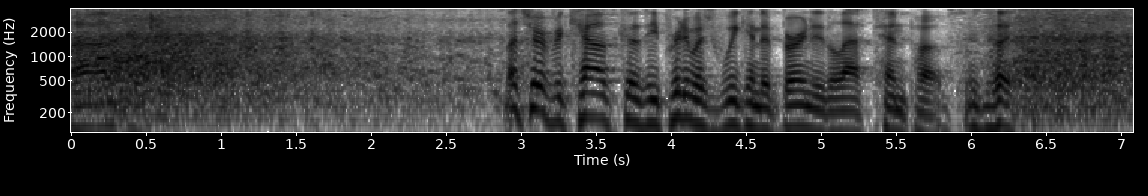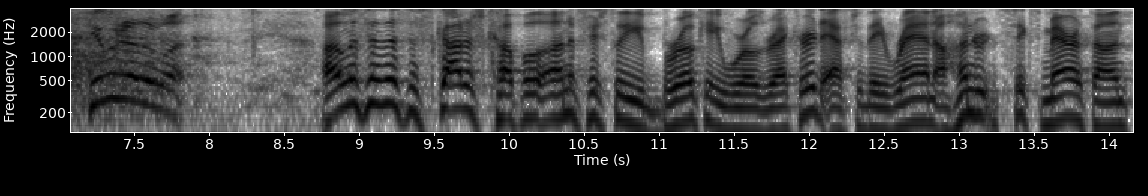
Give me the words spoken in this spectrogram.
Uh, not sure if it counts because he pretty much weekend at Bernie the last 10 pubs. He's like, give me another one. Uh, listen to this a Scottish couple unofficially broke a world record after they ran 106 marathons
